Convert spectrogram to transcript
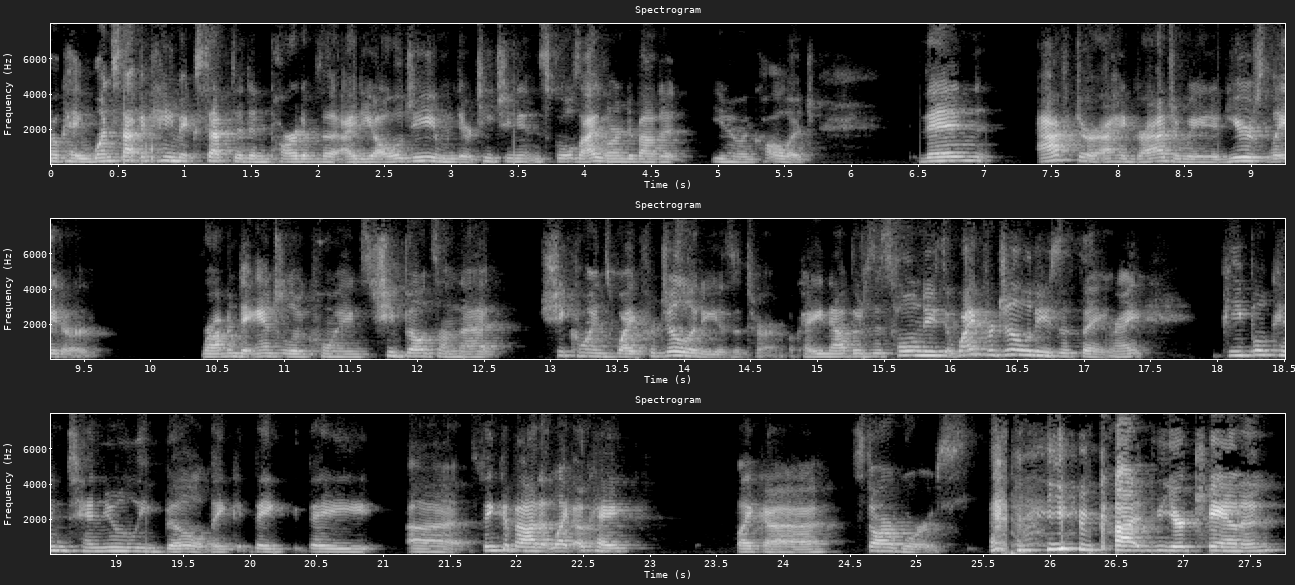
Okay once that became accepted and part of the ideology and they're teaching it in schools i learned about it you know in college. Then after I had graduated, years later, Robin DiAngelo coins, she builds on that. She coins white fragility as a term. Okay. Now there's this whole new thing. White fragility is a thing, right? People continually build. They they they uh think about it like, okay, like uh Star Wars. You've got your canon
